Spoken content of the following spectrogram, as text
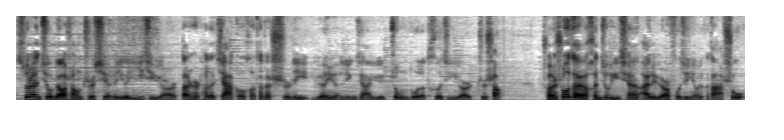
虽然酒标上只写着一个一级园，但是它的价格和它的实力远远凌驾于众多的特级园之上。传说在很久以前，爱侣园附近有一棵大树，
